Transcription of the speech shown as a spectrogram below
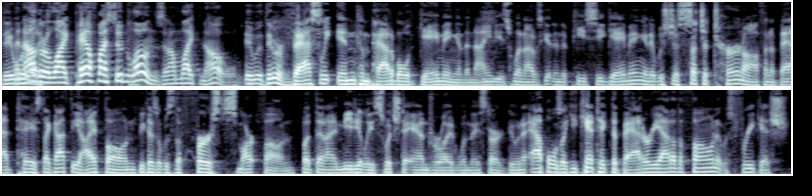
they and were now like- they're like, pay off my student loans, and I'm like, no. It was, they were vastly incompatible with gaming in the 90s when I was getting into PC gaming and it was just such a turnoff and a bad taste. I got the iPhone because it was the first smartphone, but then I immediately switched to Android when they started doing it. Apple was like, you can't take the battery out of the phone. It was freakish.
